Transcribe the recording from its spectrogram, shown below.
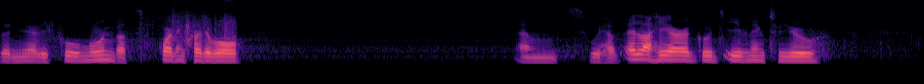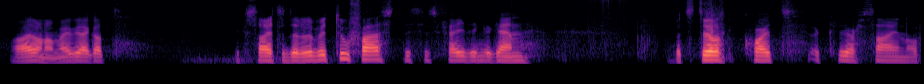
the nearly full moon. That's quite incredible. And we have Ella here. Good evening to you. I don't know, maybe I got excited a little bit too fast. This is fading again, but still quite a clear sign of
